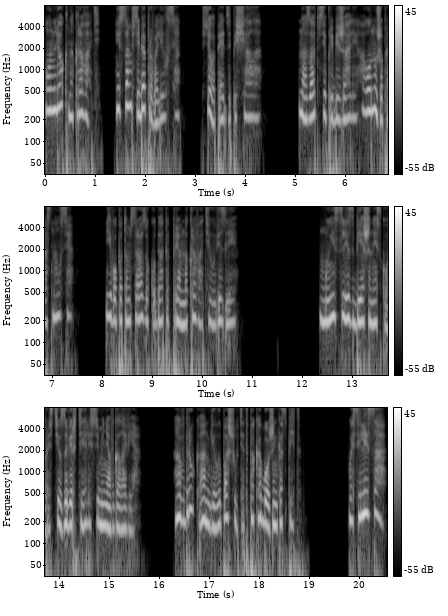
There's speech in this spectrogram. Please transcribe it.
он лег на кровать и сам в себя провалился. Все опять запищало. Назад все прибежали, а он уже проснулся. Его потом сразу куда-то прямо на кровати увезли. Мысли с бешеной скоростью завертелись у меня в голове. А вдруг ангелы пошутят, пока боженька спит? «Василиса!»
